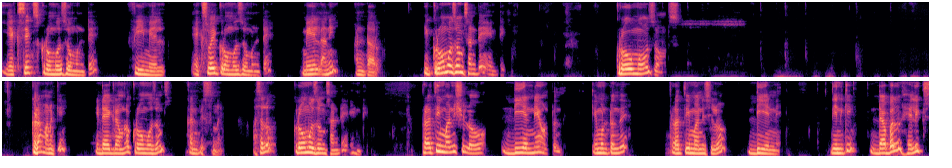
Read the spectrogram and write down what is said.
ఎక్స్ఎక్స్ క్రోమోజోమ్ ఉంటే ఫీమేల్ ఎక్స్వై క్రోమోజోమ్ ఉంటే మేల్ అని అంటారు. ఈ క్రోమోజోమ్స్ అంటే ఏంటి? క్రోమోజోమ్స్. ఇక్కడ మనకి ఈ డయాగ్రామ్లో క్రోమోజోమ్స్ కనిపిస్తున్నాయి. అసలు క్రోమోజోమ్స్ అంటే ఏంటి? ప్రతి మనిషిలో డిఎన్ఏ ఉంటుంది. ఏముంటుంది? ప్రతి మనిషిలో డిఎన్ఏ దీనికి డబల్ హెలిక్స్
